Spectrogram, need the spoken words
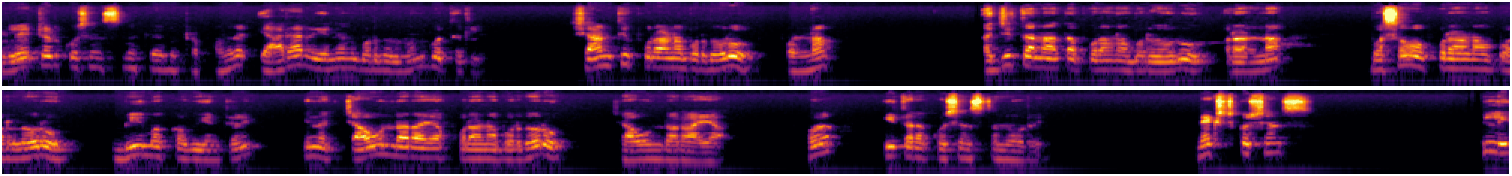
ರಿಲೇಟೆಡ್ ಕ್ವಶನ್ಸ್ನ ಕೇಳ್ಬಿಟ್ರಪ್ಪ ಅಂದರೆ ಯಾರ್ಯಾರು ಏನೇನು ಬರೆದ್ರು ಅಂತ ಗೊತ್ತಿರಲಿ. ಶಾಂತಿ ಪುರಾಣ ಬರೆದವರು ಪೊಣ್ಣ, ಅಜಿತನಾಥ ಪುರಾಣ ಬರೆದವರು ರಣ್ಣ ಬಸವ ಪುರಾಣ ಬರೆದವರು ಭೀಮಕವಿ ಅಂತೇಳಿ. ಇನ್ನು ಚಾವುಂಡರಾಯ ಪುರಾಣ ಬರೆದವರು ಚಾವುಂಡರಾಯ. ಹೌದಾ? ಈ ಥರ ಕ್ವಶನ್ಸ್ನ ನೋಡ್ರಿ. ನೆಕ್ಸ್ಟ್ ಕ್ವಶನ್ಸ್ ಇಲ್ಲಿ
